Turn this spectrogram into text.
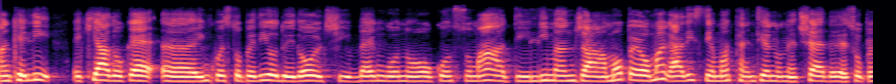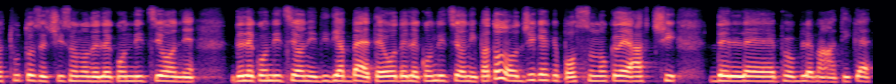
Anche lì è chiaro che eh, in questo periodo i dolci vengono consumati, li mangiamo, però magari stiamo attenti a non eccedere, soprattutto se ci sono delle condizioni, delle condizioni di diabete o delle condizioni patologiche che possono crearci delle problematiche.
